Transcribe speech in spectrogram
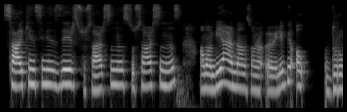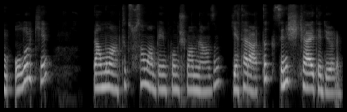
sakinsinizdir, susarsınız, susarsınız ama bir yerden sonra öyle bir durum olur ki ben bunu artık susamam, benim konuşmam lazım. Yeter artık, seni şikayet ediyorum.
